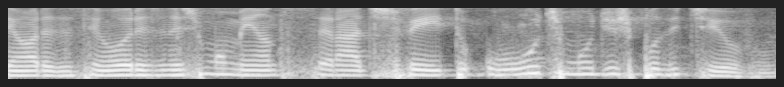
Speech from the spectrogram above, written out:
Senhoras e senhores, neste momento será desfeito o último dispositivo.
